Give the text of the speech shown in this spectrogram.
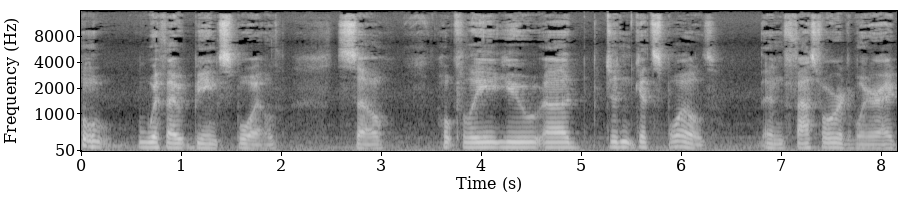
without being spoiled. So, hopefully, you uh, didn't get spoiled. And fast forward where I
